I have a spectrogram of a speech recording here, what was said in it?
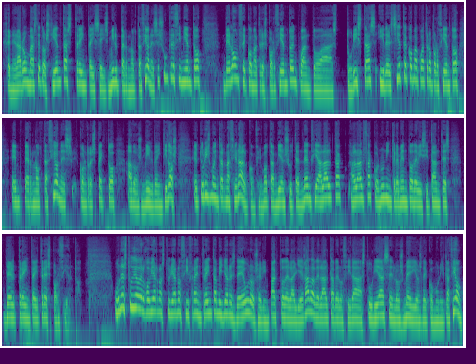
generaron más de 236.000 pernoctaciones. Es un crecimiento del 11,3% en cuanto a turistas y del 7,4% en pernoctaciones con respecto a 2022. El turismo internacional confirmó también su tendencia al, alta, al alza con un incremento de visitantes del 33%. Un estudio del gobierno asturiano cifra en 30 millones de euros el impacto de la llegada de la alta velocidad a Asturias en los medios de comunicación.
